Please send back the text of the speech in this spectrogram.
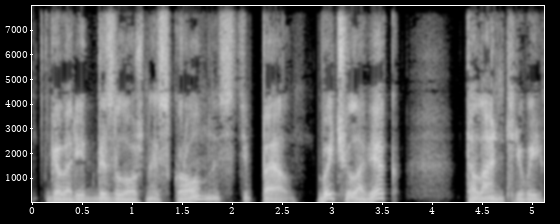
— говорит без ложной скромности, «Пел, вы человек талантливый,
